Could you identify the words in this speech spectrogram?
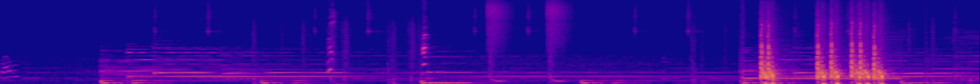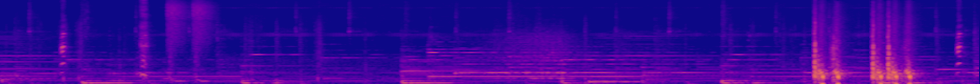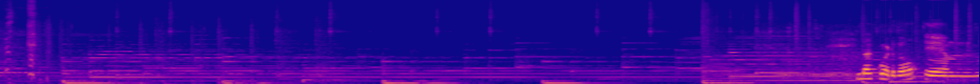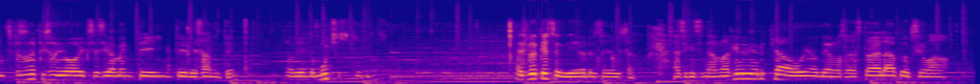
well. De acuerdo, eh, este es un episodio excesivamente interesante, habiendo muchos cubos. Espero que este video les haya gustado. Así que sin nada más que decir, chao y nos vemos hasta la próxima.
